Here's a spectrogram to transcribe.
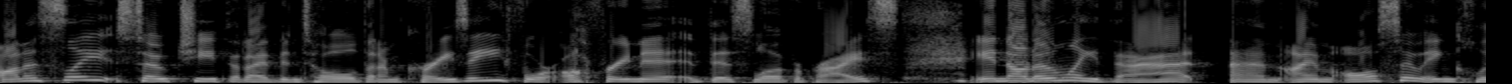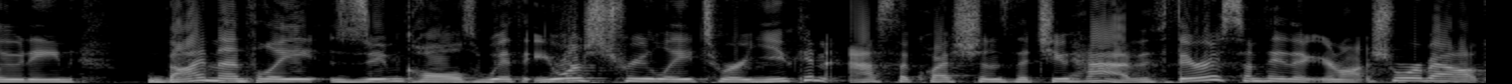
honestly so cheap that I've been told that I'm crazy for offering it at this low of a price. And not only that, um, I'm also including bi monthly Zoom calls with yours truly to where you can ask the questions that you have. If there is something that you're not sure about,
